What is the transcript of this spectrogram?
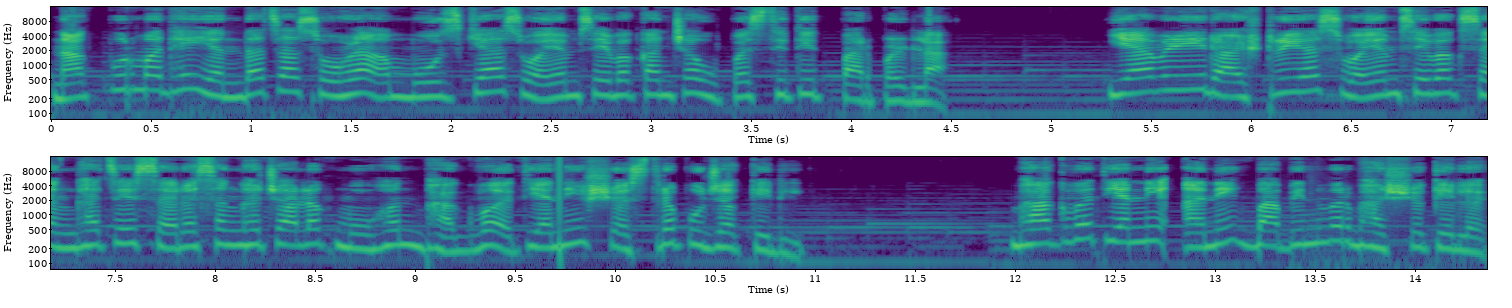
नागपूरमध्ये यंदाचा सोहळा मोजक्या स्वयंसेवकांच्या उपस्थितीत पार पडला. यावेळी राष्ट्रीय स्वयंसेवक संघाचे सरसंघचालक मोहन भागवत यांनी शस्त्रपूजा केली. भागवत यांनी अनेक बाबींवर भाष्य केलंय.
